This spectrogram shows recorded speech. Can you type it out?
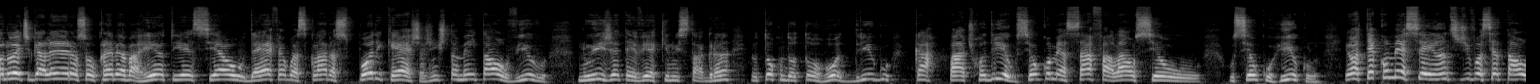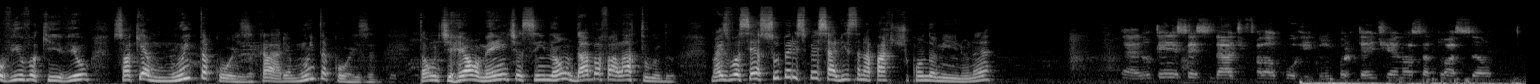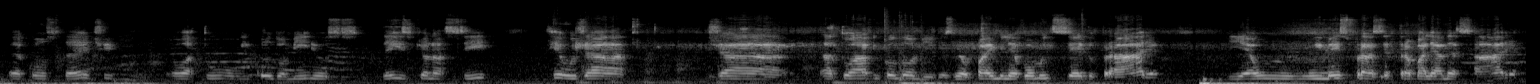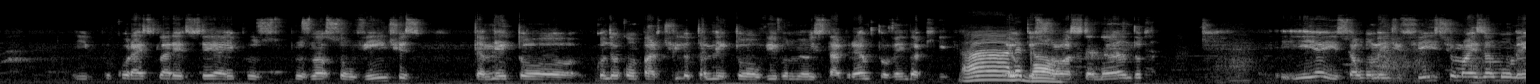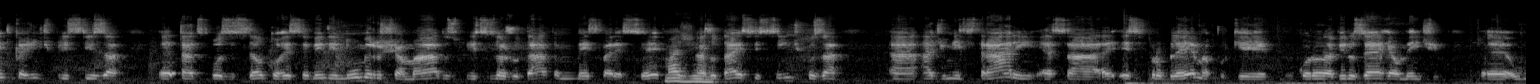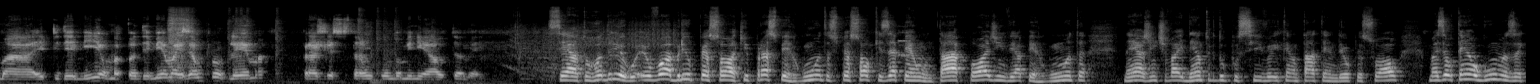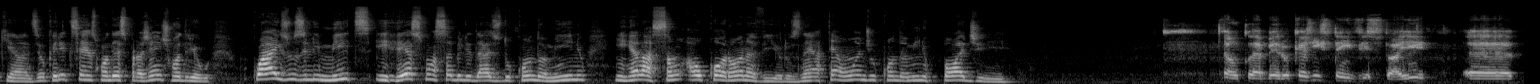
Boa noite, galera. Eu sou o Kleber Barreto e esse é o DF Águas Claras Podcast. A gente também está ao vivo no IGTV aqui no Instagram. Eu tô com o Dr. Rodrigo Carpati. Rodrigo, se eu começar a falar o seu, o seu currículo, eu até comecei antes de você estar tá ao vivo aqui, viu? Só que é muita coisa, cara, é muita coisa. Então, realmente, assim, não dá para falar tudo. Mas você é super especialista na parte de condomínio, né? É, não tem necessidade de falar o currículo. O importante é a nossa atuação é, constante. Eu atuo em condomínios desde que eu nasci. Eu já, já atuava em condomínios. Meu pai me levou muito cedo para a área e é um, um imenso prazer trabalhar nessa área e procurar esclarecer aí para os nossos ouvintes também tô quando eu compartilho também tô ao vivo no meu Instagram tô vendo aqui ah, é, legal. o pessoal acenando e é isso é um momento difícil mas é um momento que a gente precisa estar é, tá à disposição estou recebendo inúmeros chamados preciso ajudar também a esclarecer Imagina. ajudar esses síndicos a, a administrarem essa esse problema porque o coronavírus é realmente é, uma epidemia uma pandemia mas é um problema para a gestão condominial também. Certo, Rodrigo, eu vou abrir o pessoal aqui para as perguntas. Se o pessoal quiser perguntar, pode enviar pergunta, né? A gente vai dentro do possível e tentar atender o pessoal, mas eu tenho algumas aqui antes. Eu queria que você respondesse para a gente, Rodrigo, quais os limites e responsabilidades do condomínio em relação ao coronavírus, né? Até onde o condomínio pode ir? Então, Kleber, o que a gente tem visto aí, é,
